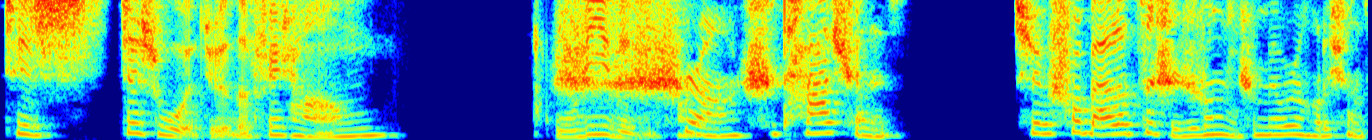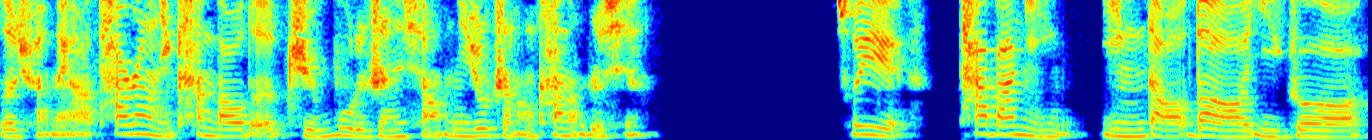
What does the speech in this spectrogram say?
这是这是我觉得非常无力的地方。是，啊，是他选，就说白了，自始至终你是没有任何的选择权的呀。他让你看到的局部的真相，你就只能看到这些。所以他把你引导到一个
